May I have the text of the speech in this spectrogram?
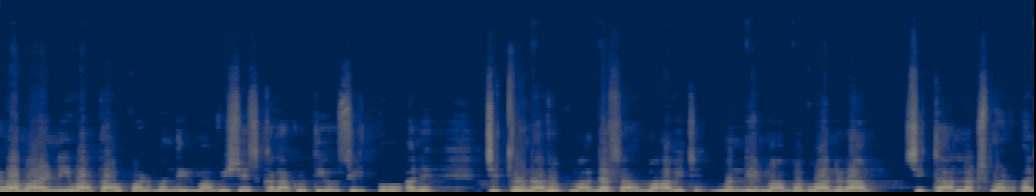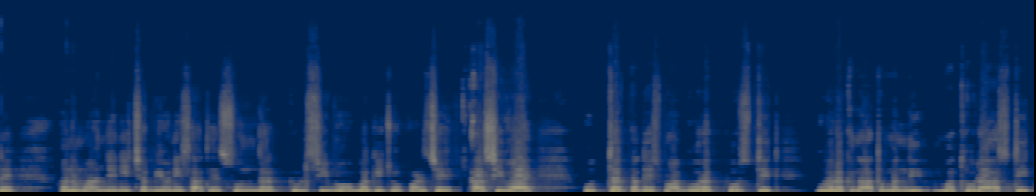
રામાયણની વાર્તાઓ પણ મંદિરમાં વિશેષ કલાકૃતિઓ, શિલ્પો અને ચિત્રોના રૂપમાં દર્શાવવામાં આવી છે. મંદિરમાં ભગવાન રામ, સીતા, લક્ષ્મણ અને હનુમાનજીની છબીઓની સાથે સુંદર તુલસીનો બગીચો પણ છે. આ સિવાય ઉત્તર પ્રદેશમાં ગોરખપુર સ્થિત ગોરખનાથ મંદિર, મથુરા સ્થિત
